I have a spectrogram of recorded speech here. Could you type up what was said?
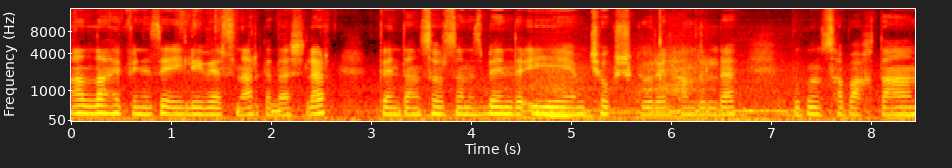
Allah hepinize iyiliği versin arkadaşlar. Benden sorsanız ben de iyiyim. Çok şükür elhamdülillah. Bugün sabahtan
